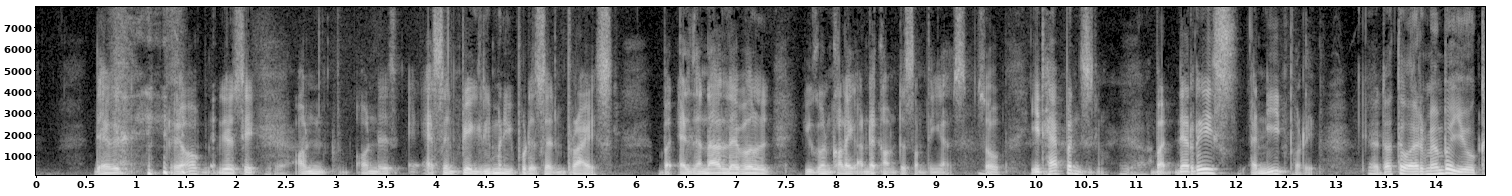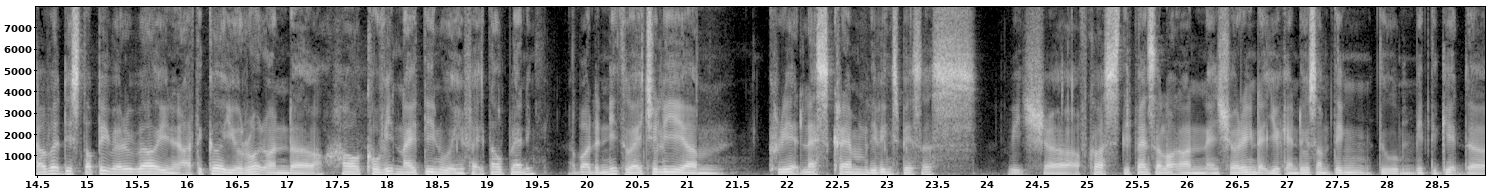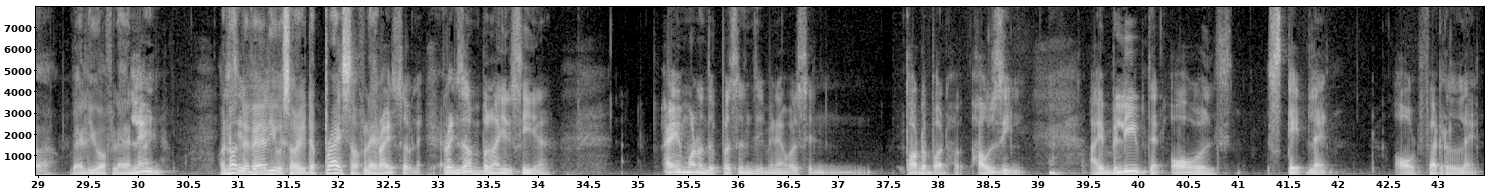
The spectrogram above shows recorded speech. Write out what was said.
They have, you know, they say yeah. on on the S and P agreement you put a certain price, but at another level you're going to collect under counter something else. So it happens, you know? yeah. but there is a need for it. Yeah, Dato, I remember you covered this topic very well in an article you wrote on the, how COVID 19 will affect our planning, about the need to actually um, create less cramped living spaces, which uh, of course depends a lot on ensuring that you can do something to mitigate the value of land. Land. Right? Or not the value, sorry, the price of land. Price of land. Yeah. For example, you see, uh, I am one of the persons when I was in thought about housing. Mm. I believe that all state land all federal land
